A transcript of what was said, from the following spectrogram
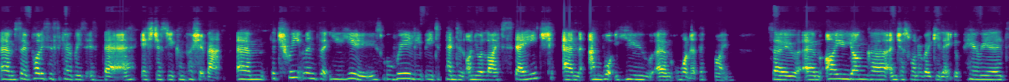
Um, so polycystic ovaries is there. It's just you can push it back. Um, the treatment that you use will really be dependent on your life stage and and what you um, want at the time. So um, are you younger and just want to regulate your periods?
